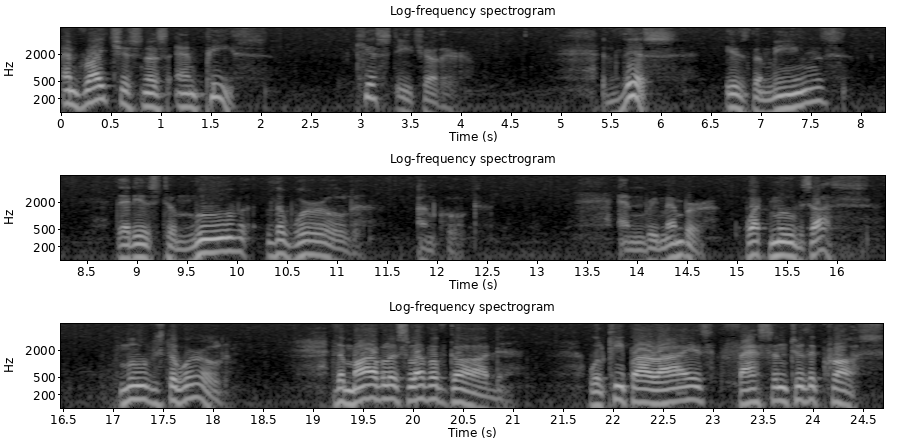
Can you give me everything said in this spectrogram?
and righteousness and peace kissed each other. This is the means that is to move the world, unquote. And remember, what moves us moves the world. the marvelous love of God will keep our eyes fastened to the cross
